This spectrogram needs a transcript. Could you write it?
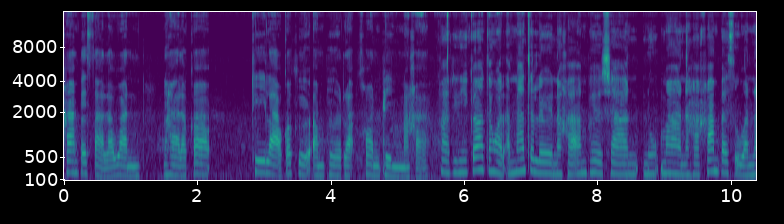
ข้ามไปสารวันนะคะ แล้วก็ ที่ลาวก็คืออำเภอละครเพงนะคะค่ะทีนี้ก็จังหวัดอำนาจเจริญนะคะอำเภอชานุมานะคะ ข้ามไปสุวรรณ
